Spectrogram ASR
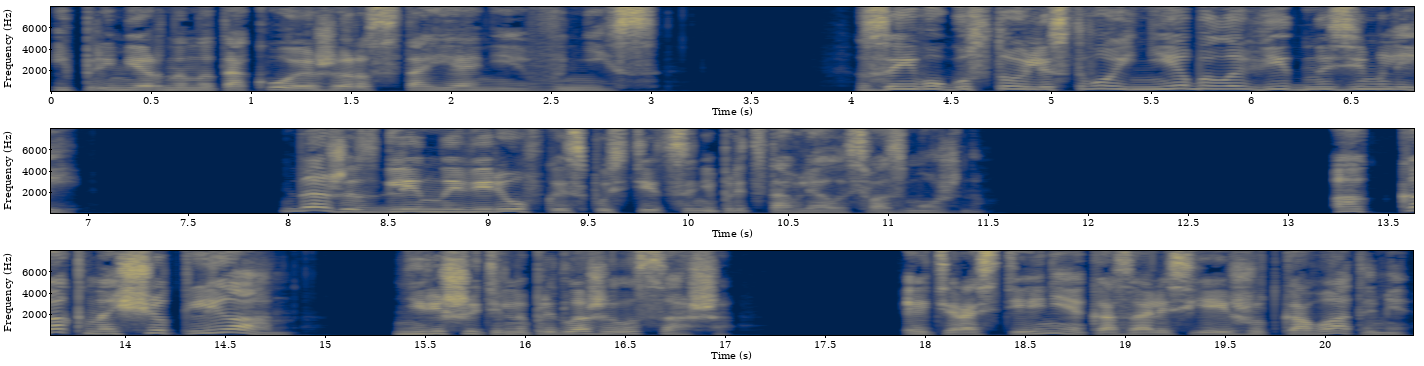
и примерно на такое же расстояние вниз. За его густой листвой не было видно земли. Даже с длинной веревкой спуститься не представлялось возможным. «А как насчет лиан?» — нерешительно предложила Саша. Эти растения казались ей жутковатыми,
